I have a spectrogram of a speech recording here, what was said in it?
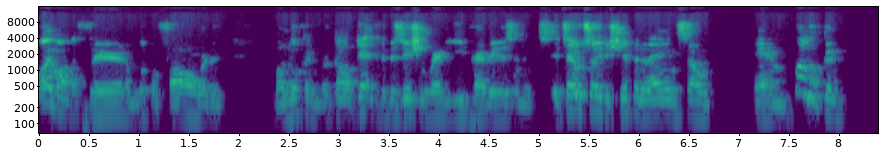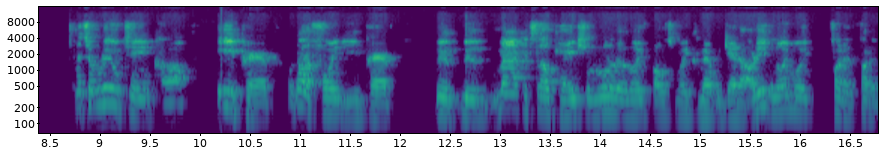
I'm on the flare and I'm looking forward, and we're looking, we're going, getting to the position where the E pair is, and it's it's outside the shipping lane. So um, we're looking. It's a routine call. E pair. We're going to find the EPIRB we'll, we'll mark its location. One of the lifeboats might come out and get it, or even I might, for the, for the,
